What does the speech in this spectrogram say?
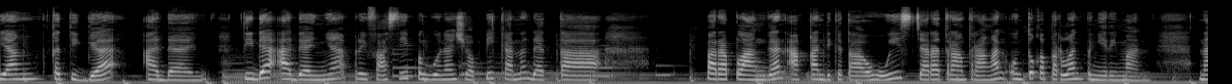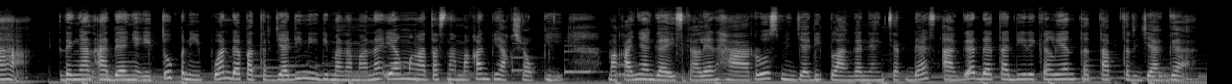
Yang ketiga, ada tidak adanya privasi pengguna Shopee karena data para pelanggan akan diketahui secara terang-terangan untuk keperluan pengiriman. Nah, dengan adanya itu penipuan dapat terjadi nih di mana-mana yang mengatasnamakan pihak Shopee. Makanya guys, kalian harus menjadi pelanggan yang cerdas agar data diri kalian tetap terjaga.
